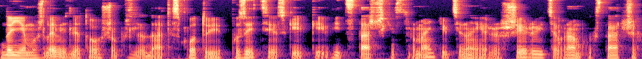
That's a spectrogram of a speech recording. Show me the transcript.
дає можливість для того, щоб розглядати спотові позиції, оскільки від старших інструментів ціна і розширюється в рамках старших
